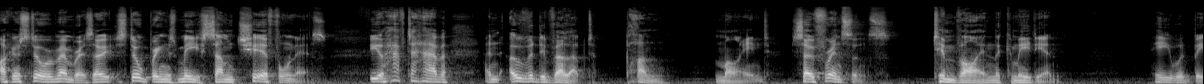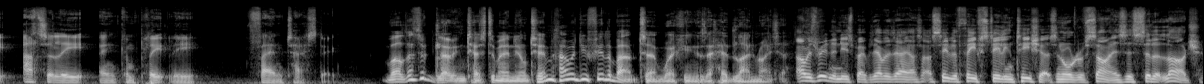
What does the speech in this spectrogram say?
I can still remember it, so it still brings me some cheerfulness. You have to have an overdeveloped pun mind. So, for instance, Tim Vine, the comedian, he would be utterly and completely fantastic. Well, that's a glowing testimonial, Tim. How would you feel about uh, working as a headline writer? I was reading a newspaper the other day. I, I see the thief stealing T-shirts in order of size is still at large.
